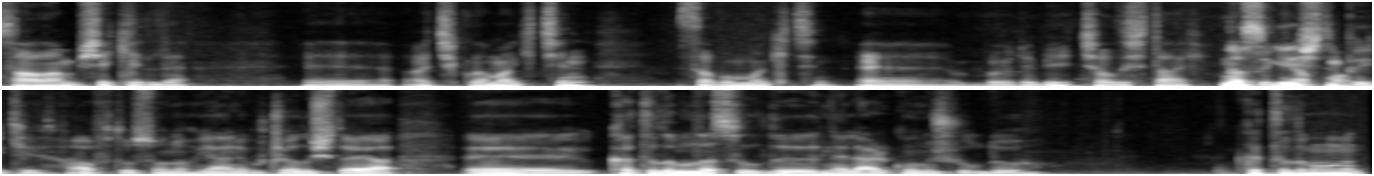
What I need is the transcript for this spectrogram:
sağlam bir şekilde e, açıklamak için savunmak için e, böyle bir çalıştay. Nasıl geçti peki hafta sonu? Yani bu çalıştaya e, katılım nasıldı? Neler konuşuldu? Katılım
